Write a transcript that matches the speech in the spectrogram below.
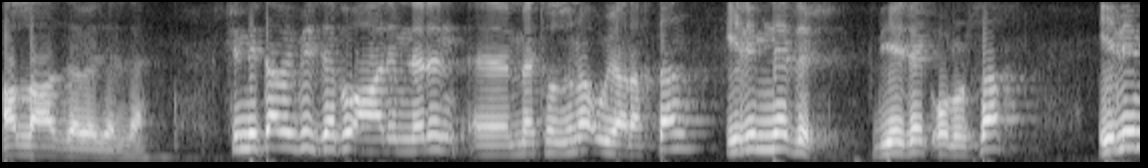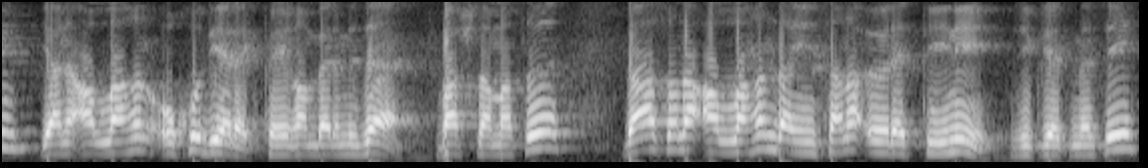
Allah Azze ve Celle. Şimdi tabi biz de bu alimlerin e, metoduna uyaraktan ilim nedir diyecek olursak, ilim yani Allah'ın oku diyerek peygamberimize başlaması, daha sonra Allah'ın da insana öğrettiğini zikretmesi,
